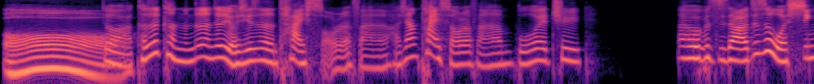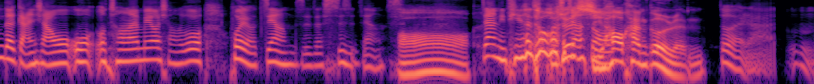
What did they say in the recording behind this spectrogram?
哦，对啊。可是可能真的就有些真的太熟了，反而好像太熟了，反而不会去。哎，我不知道，这是我新的感想。我我我从来没有想过会有这样子的事，这样子。哦，这样你听得懂？我觉得喜好看个人。对啦，嗯，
